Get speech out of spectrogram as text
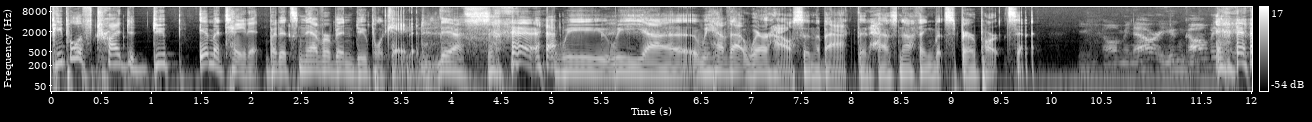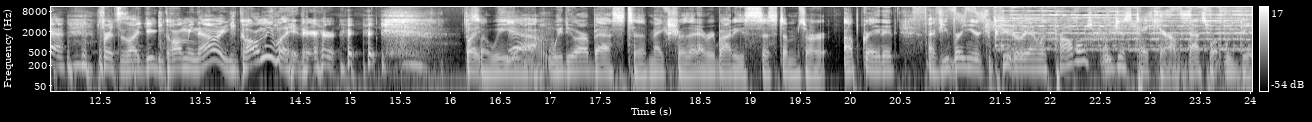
people have tried to dupe imitate it, but it's never been duplicated. Yes. we we uh, we have that warehouse in the back that has nothing but spare parts in it. You can call me now or you can call me. Fritz is like, you can call me now or you can call me later. but so we yeah. uh, we do our best to make sure that everybody's systems are upgraded. If you bring your computer in with problems, we just take care of them. That's what we do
